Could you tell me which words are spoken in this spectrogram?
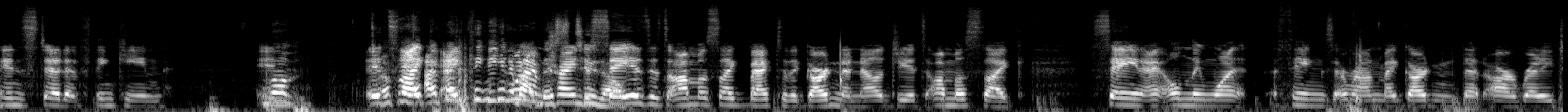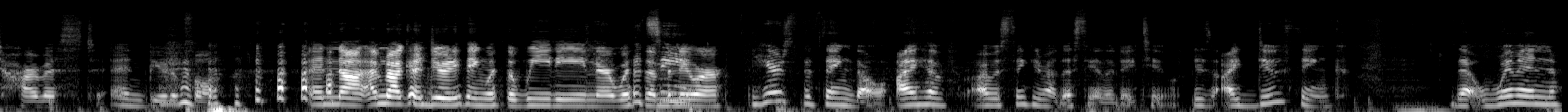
instead of thinking. In, Mm-hmm. Well, it's okay, like I thinking think about what I'm this trying too, to though. say is it's almost like back to the garden analogy. It's almost like saying I only want things around my garden that are ready to harvest and beautiful, and not I'm not going to do anything with the weeding or with But the see, manure. Here's the thing, though. I have I was thinking about this the other day too. Is I do think that women,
